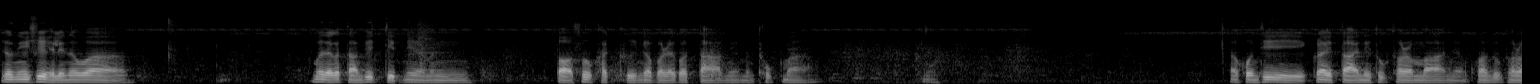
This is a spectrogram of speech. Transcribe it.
เรื่องนี้ช่วยเห็นเลยนะว่า เมื่อไรก็ตามที่จิตเนี่ย มันต่อสู้ขัดขืนกับอะไรก็ตามเนี่ยมันทุกข์มากคนที่ใกล้ตายในทุกทรมานเนี่ย ความทุกข์ทร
